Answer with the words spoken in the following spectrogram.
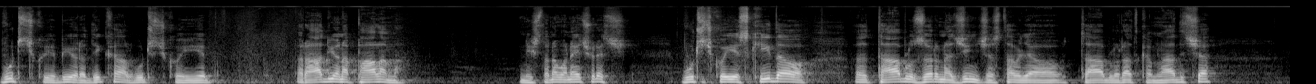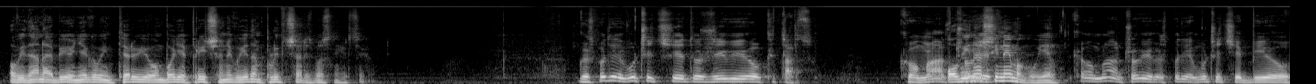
Vučić koji je bio radikal, Vučić koji je radio na palama. Ništa novo neću reći. Vučić koji je skidao e, tablu Zorana Đinđa, stavljao tablu Ratka Mladića. Ovi dana je bio njegov intervju, on bolje priča nego jedan političar iz Bosne i Hercegovine. Gospodin Vučić je doživio katarzu. Kao mlad Ovi čovjek, naši ne mogu, jel? Kao mlad čovjek, gospodin Vučić je bio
